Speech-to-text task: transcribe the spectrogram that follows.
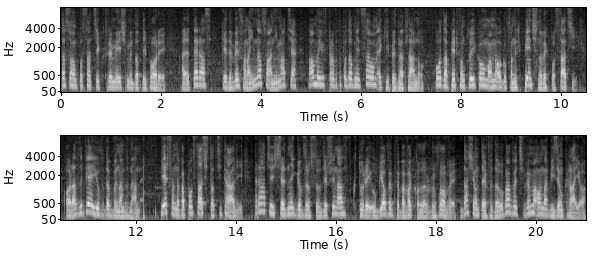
To są postacie, które mieliśmy do tej pory, ale teraz, kiedy wyszła najnowsza animacja, mamy już prawdopodobnie całą ekipę z Natlanu. Poza pierwszą trójką mamy ogłoszonych 5 nowych postaci oraz dwie już dobrze nam znane. Pierwsza nowa postać to Citali, raczej średniego wzrostu dziewczyna, w której ubiowy przeważa kolor różowy. Da się też zauważyć, że ma ona wizję krajo.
